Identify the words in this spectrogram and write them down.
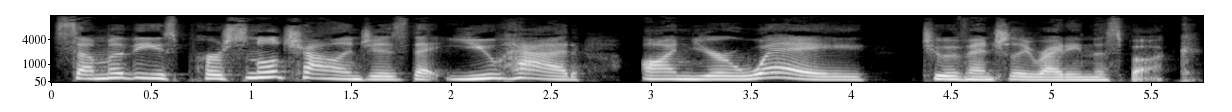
some of these personal challenges that you had on your way to eventually writing this book.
